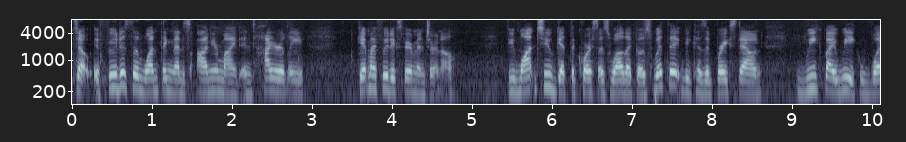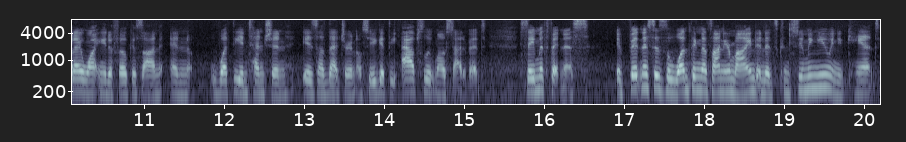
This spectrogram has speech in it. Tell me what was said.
So, if food is the one thing that is on your mind entirely, get my food experiment journal. If you want to, get the course as well that goes with it because it breaks down week by week what I want you to focus on and what the intention is of that journal. So you get the absolute most out of it. Same with fitness. If fitness is the one thing that's on your mind and it's consuming you and you can't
